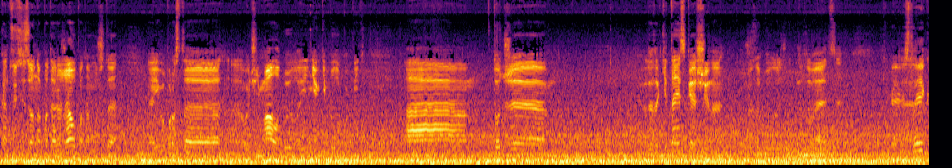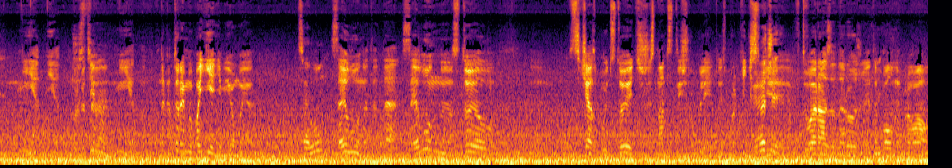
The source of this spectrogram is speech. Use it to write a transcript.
К концу сезона подорожал, потому что его просто очень мало было и негде было купить. А тот же вот эта китайская шина, уже забыл, как называется. Вестлейк? Нет, нет. Жестина? Нет, на которой мы поедем, ё-моё. Сайлун? Сайлун это, да. Сайлун стоил, сейчас будет стоить 16 тысяч рублей. То есть практически Короче... в два раза дороже. Это полный провал.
